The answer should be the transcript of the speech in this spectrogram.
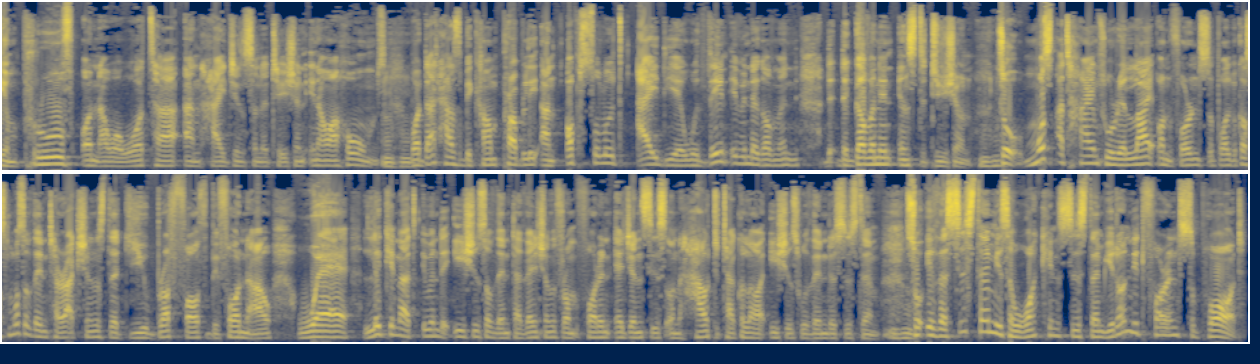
improve on our water and hygiene sanitation in our homes. Mm-hmm. But that has become probably an obsolete idea within even the government, the, the governing institution. Mm-hmm. So most at times we rely on foreign support because most of the interactions that you brought forth before now were looking at even the issues of the interventions from foreign agencies on how to tackle our issues within the system. Mm-hmm. So if the system is a working system, you don't need foreign support.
